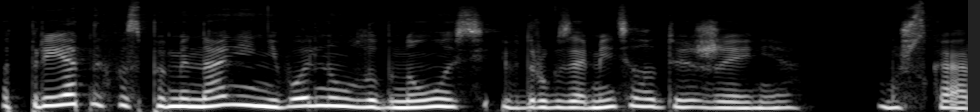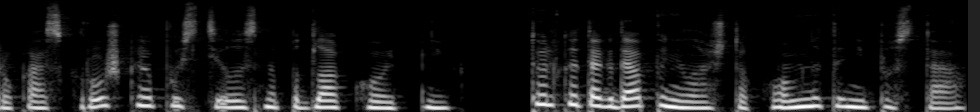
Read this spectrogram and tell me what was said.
От приятных воспоминаний невольно улыбнулась и вдруг заметила движение. Мужская рука с кружкой опустилась на подлокотник. Только тогда поняла, что комната не пуста.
